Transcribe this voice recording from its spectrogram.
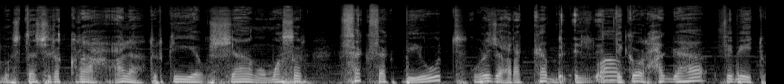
مستشرق راح على تركيا والشام ومصر فكفك بيوت ورجع ركب. الديكور حقها في بيته.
